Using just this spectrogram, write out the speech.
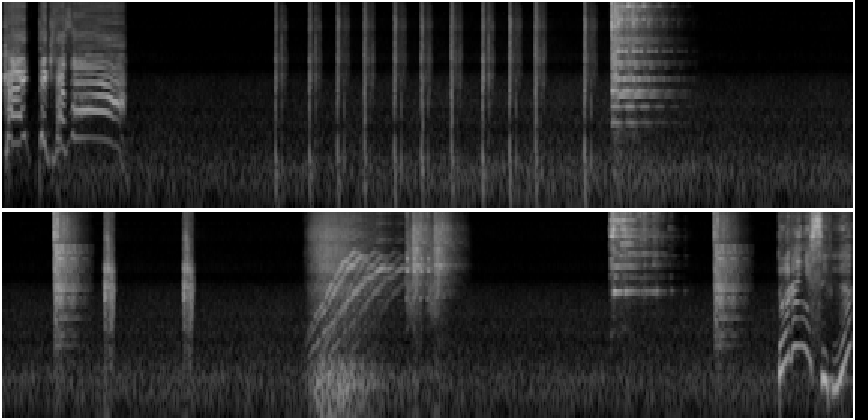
帰ってきたぞ！どれにする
